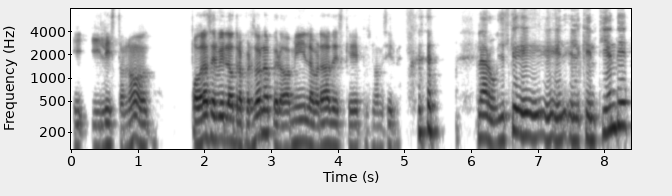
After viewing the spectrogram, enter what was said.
y, listo, ¿no? Podrá servirle a otra persona, pero a mí la verdad es que pues no me sirve. Claro, y es que eh, el, el, que entiende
